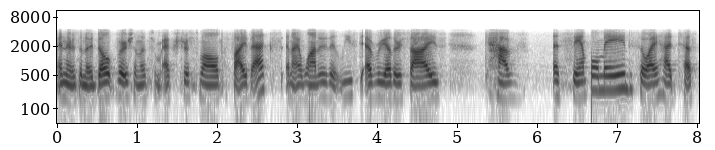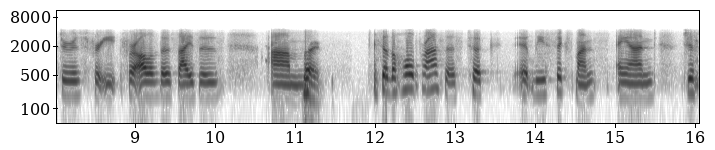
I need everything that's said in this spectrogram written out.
and there's an adult version that's from extra small to 5X. And I wanted at least every other size to have a sample made, so I had testers for for all of those sizes. Um, right. So the whole process took at least six months, and just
